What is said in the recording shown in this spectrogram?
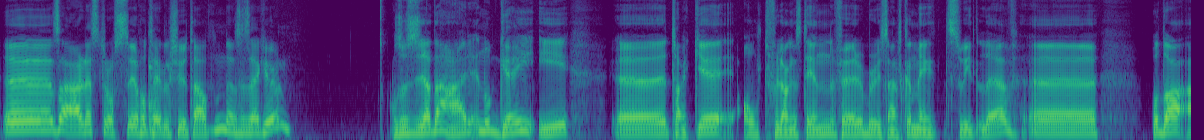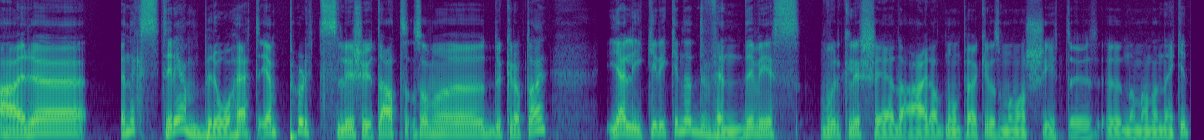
Uh, så er det Strossi Hotel Shootouten, den syns jeg er kul. Og så syns jeg det er noe gøy i uh, Tar ikke altfor lang stund før Bruceren skal make sweet love. uh, og da er det en ekstrem bråhet i en plutselig shootout som eh, dukker opp der. Jeg liker ikke nødvendigvis hvor klisjé det er at noen pøker, og så må man skyte uh, når man er naked.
